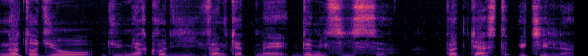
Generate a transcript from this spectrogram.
Note audio du mercredi 24 mai 2006. Podcast utile.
